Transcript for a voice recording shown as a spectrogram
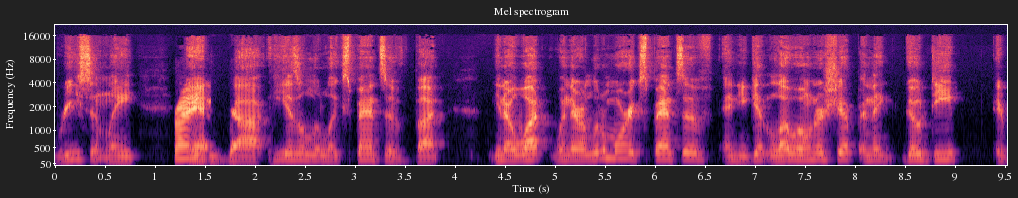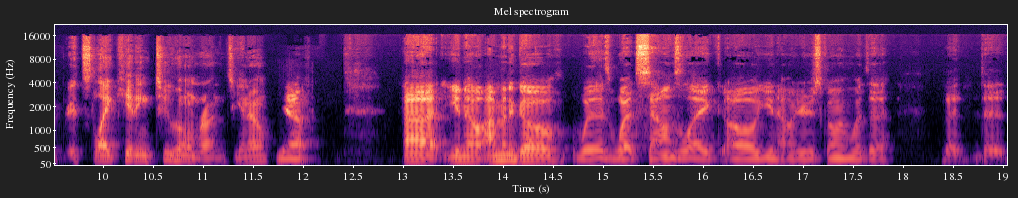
recently. Right. And uh, he is a little expensive, but you know what? When they're a little more expensive and you get low ownership and they go deep, it, it's like hitting two home runs, you know? Yeah. Uh, you know, I'm gonna go with what sounds like, oh, you know, you're just going with the the the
